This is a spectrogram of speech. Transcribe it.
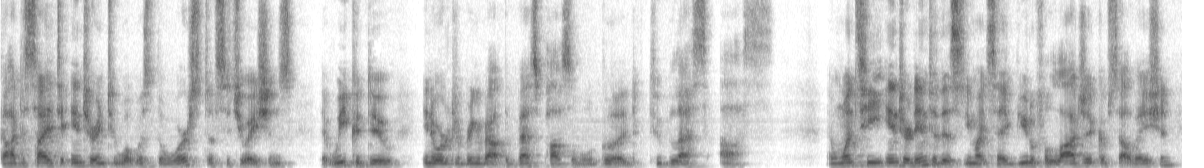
God decided to enter into what was the worst of situations that we could do in order to bring about the best possible good to bless us. And once he entered into this, you might say, beautiful logic of salvation,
